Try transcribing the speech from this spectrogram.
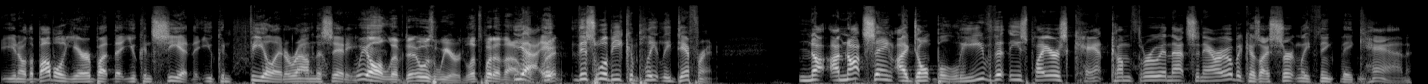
you know, the bubble year, but that you can see it, that you can feel it around the city. We all lived it. It was weird. Let's put it that yeah, way. Right? this will be completely different. Not, I'm not saying I don't believe that these players can't come through in that scenario because I certainly think they can.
